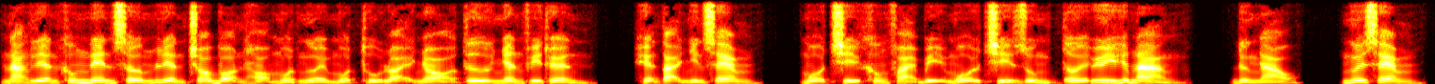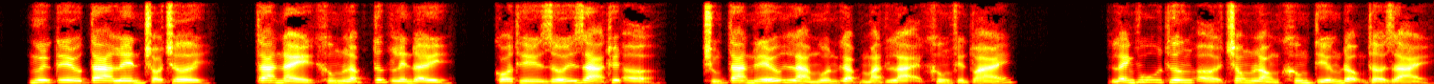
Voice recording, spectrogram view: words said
Nàng liền không nên sớm liền cho bọn họ một người một thủ loại nhỏ tư nhân phi thuyền, hiện tại nhìn xem, mộ chỉ không phải bị mộ chỉ dùng tới uy hiếp nàng, đừng náo, ngươi xem, ngươi kêu ta lên trò chơi, ta này không lập tức lên đây, có thế giới giả thuyết ở, chúng ta nếu là muốn gặp mặt lại không phiền thoái. Lãnh vũ thương ở trong lòng không tiếng động thở dài,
